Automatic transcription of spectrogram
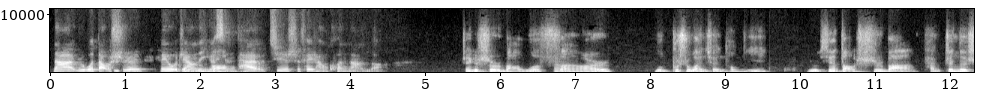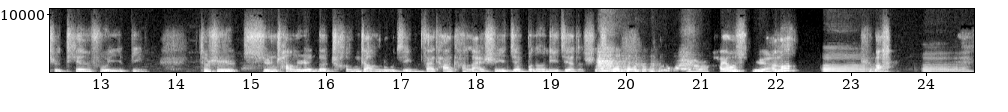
那如果导师没有这样的一个心态，其实是非常困难的。这个事儿吧，我反而我不是完全同意。有些导师吧，他真的是天赋异禀，就是寻常人的成长路径，在他看来是一件不能理解的事情。还要学吗？嗯，是吧？嗯。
